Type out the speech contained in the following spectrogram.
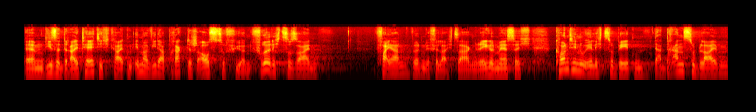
ähm, diese drei Tätigkeiten immer wieder praktisch auszuführen. Fröhlich zu sein, feiern, würden wir vielleicht sagen, regelmäßig, kontinuierlich zu beten, da dran zu bleiben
